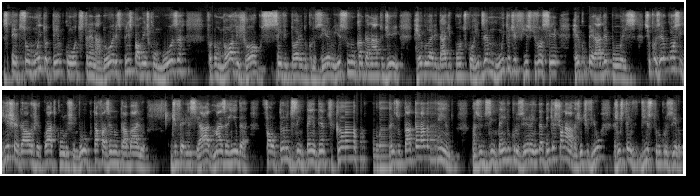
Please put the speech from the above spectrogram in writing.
desperdiçou muito tempo com outros treinadores, principalmente com o Moza. Foram nove jogos sem vitória do Cruzeiro. Isso num campeonato de regularidade de pontos corridos é muito difícil de você recuperar depois. Se o Cruzeiro conseguir chegar ao G4 com o Luxemburgo, está fazendo um trabalho diferenciado, mas ainda faltando desempenho dentro de campo, o resultado está vindo, mas o desempenho do Cruzeiro ainda é bem questionável. A gente viu, a gente tem visto no Cruzeiro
